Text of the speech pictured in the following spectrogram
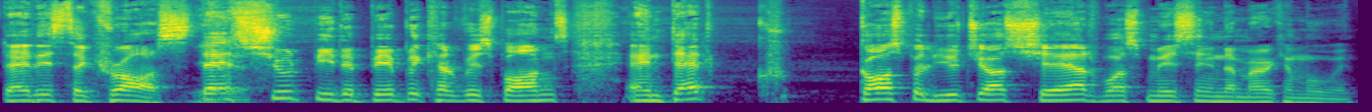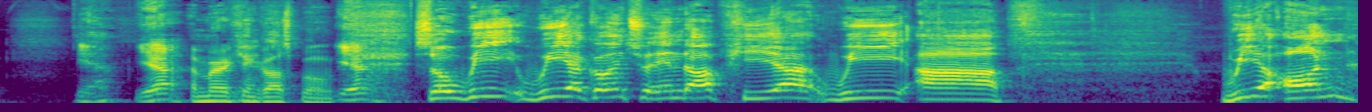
That is the cross. That should be the biblical response. And that gospel you just shared was missing in the American movie. Yeah. Yeah. American gospel movie. Yeah. So we we are going to end up here. We are we are on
